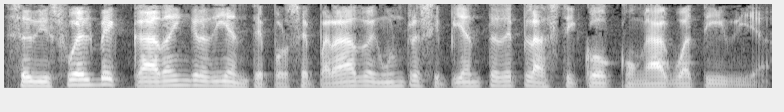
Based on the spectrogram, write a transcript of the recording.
Se disuelve cada ingrediente por separado en un recipiente de plástico con agua tibia.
